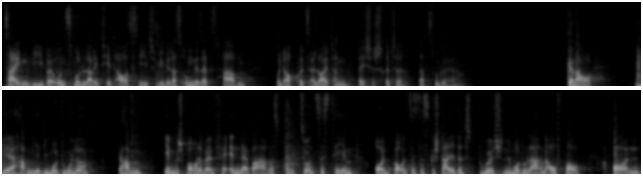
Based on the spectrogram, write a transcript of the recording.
zeigen, wie bei uns Modularität aussieht, wie wir das umgesetzt haben und auch kurz erläutern, welche Schritte dazugehören. Genau. Wir haben hier die Module. Wir haben eben gesprochen über ein veränderbares Produktionssystem und bei uns ist das gestaltet durch einen modularen Aufbau. Und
